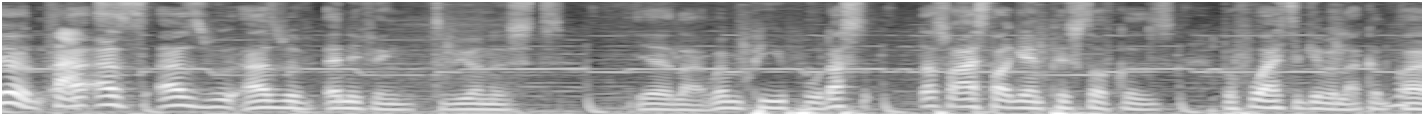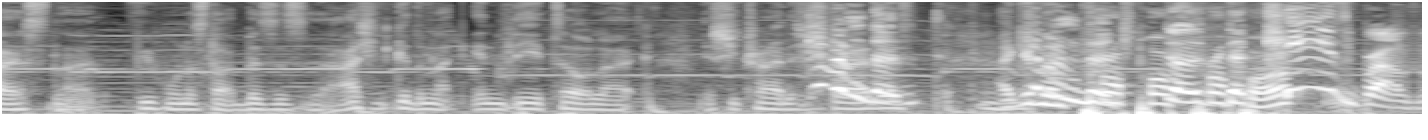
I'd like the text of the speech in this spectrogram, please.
Yeah, Facts. as as as with anything, to be honest, yeah, like when people that's that's why I start getting pissed off because before I used to give it like advice, like people want to start businesses, I actually give them like in detail, like if she tried this, Give them the, this. I give, give them, them the, proper, the, proper. the keys, bruv.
